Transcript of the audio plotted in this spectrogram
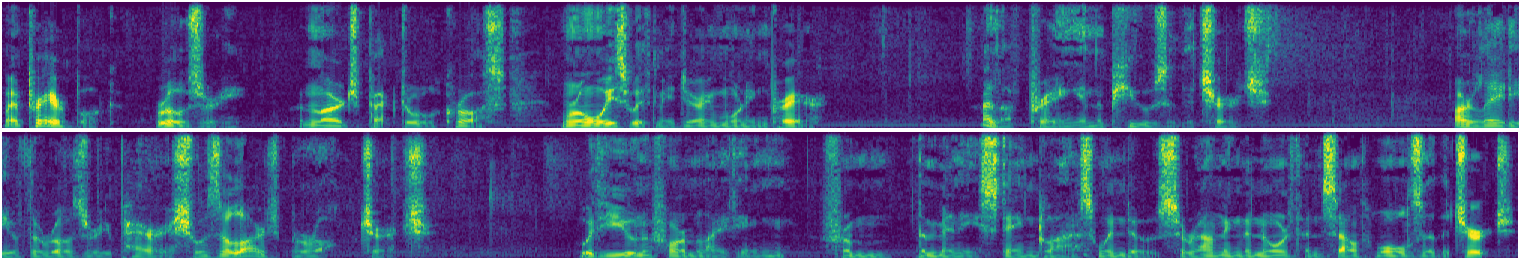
My prayer book, rosary, and large pectoral cross were always with me during morning prayer. I loved praying in the pews of the church. Our Lady of the Rosary Parish was a large Baroque church, with uniform lighting from the many stained glass windows surrounding the north and south walls of the church.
